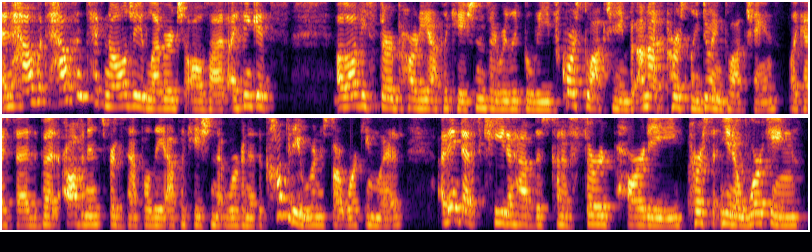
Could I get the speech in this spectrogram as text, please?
And how, how can technology leverage all that? I think it's, a lot of these third party applications, I really believe, of course, blockchain, but I'm not personally doing blockchain, like I said, but Provenance, for example, the application that we're going to, the company we're going to start working with, I think that's key to have this kind of third party person, you know, working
